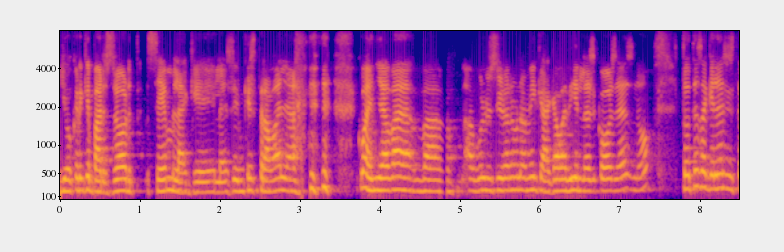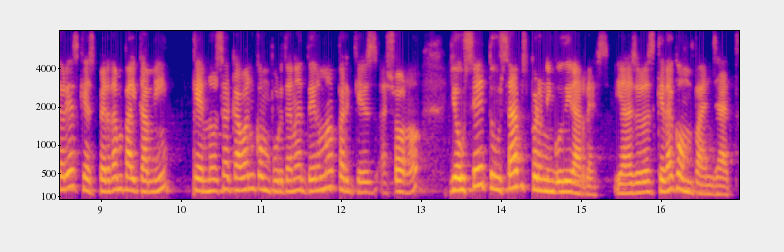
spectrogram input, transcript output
jo crec que per sort sembla que la gent que es treballa quan ja va, va evolucionant una mica acaba dient les coses, no? Totes aquelles històries que es perden pel camí que no s'acaben comportant a terme perquè és això, no? Jo ho sé, tu ho saps, però ningú dirà res. I aleshores queda com penjat.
